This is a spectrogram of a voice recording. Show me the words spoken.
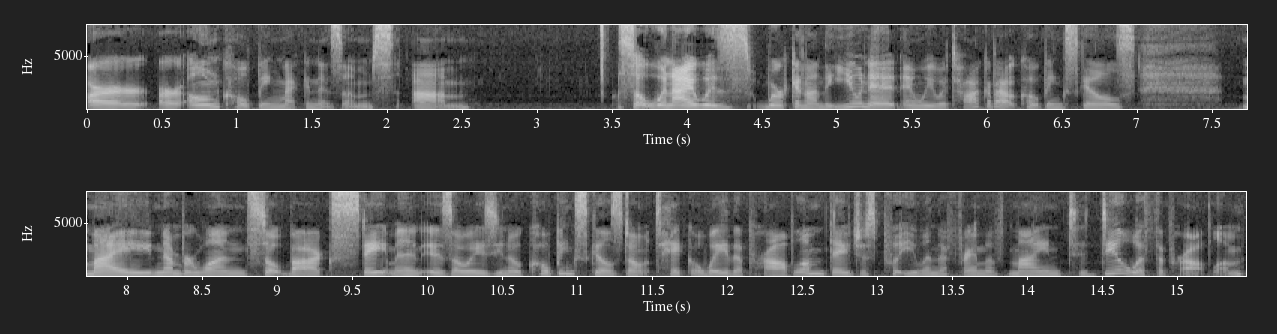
our, our own coping mechanisms, um, so when I was working on the unit and we would talk about coping skills, my number one soapbox statement is always, you know, coping skills don't take away the problem. They just put you in the frame of mind to deal with the problem.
